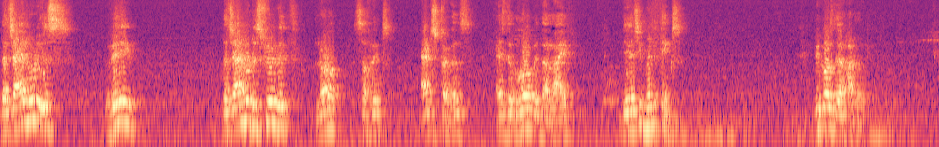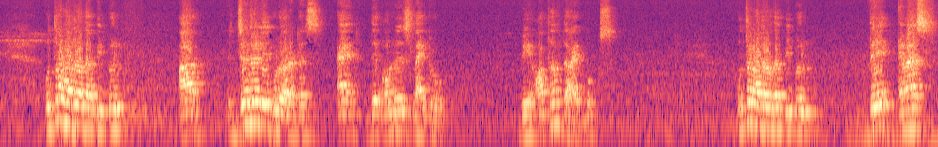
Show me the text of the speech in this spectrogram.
The childhood is very the childhood is filled with a lot of sufferings and struggles as they grow up in their life. They achieve many things because they are hardworking. Uttara Bhadrapada people are generally good orators and they always like to be author, they write books. Uttara Bhadrapada people, they amass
